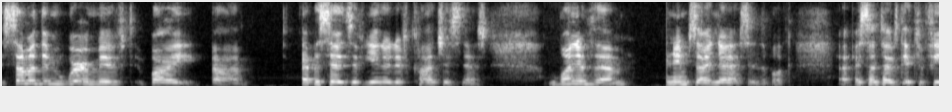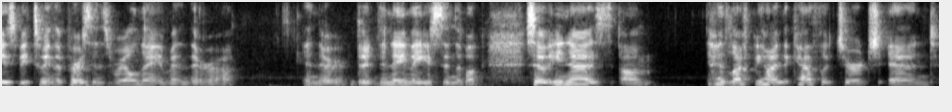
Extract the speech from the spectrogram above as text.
some of them were moved by uh, episodes of unitive consciousness. One of them, her name's Inez in the book. Uh, I sometimes get confused between the person's real name and their uh, and their, their, the name they used in the book. So Inez um, had left behind the Catholic Church and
